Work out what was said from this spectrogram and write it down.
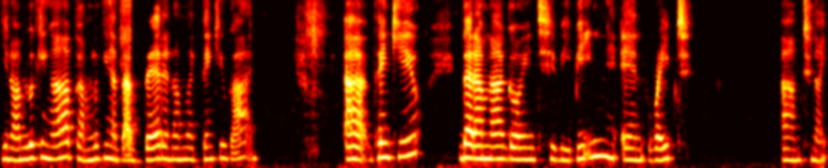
you know, I'm looking up, I'm looking at that bed, and I'm like, thank you, God. Uh, thank you that I'm not going to be beaten and raped um, tonight.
